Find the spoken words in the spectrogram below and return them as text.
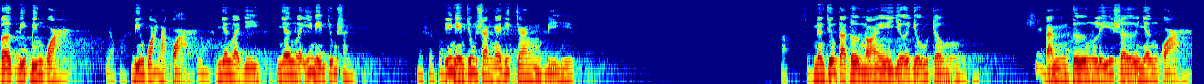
Phật biết biến hóa. Biến hóa là quả. Nhân là gì? Nhân là ý niệm chúng sanh. Ý niệm chúng sanh Ngài biết chăng? Biết. Nên chúng ta thường nói giữa vũ trụ. Tánh tượng lý sự nhân quả.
